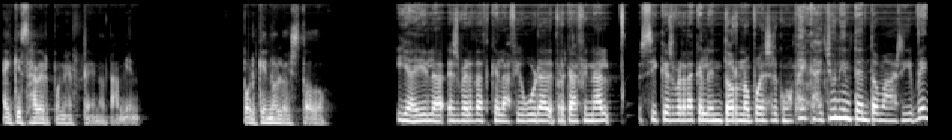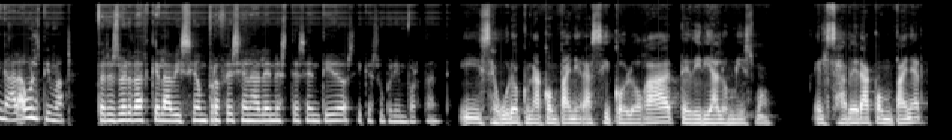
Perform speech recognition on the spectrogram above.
Hay que saber poner freno también. porque no lo es todo. Y ahí es verdad que la figura, porque al final sí que es verdad que el entorno puede ser como, venga, yo un intento más y venga, la última. Pero es verdad que la visión profesional en este sentido sí que es súper importante. Y seguro que una compañera psicóloga te diría lo mismo, el saber acompañar.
